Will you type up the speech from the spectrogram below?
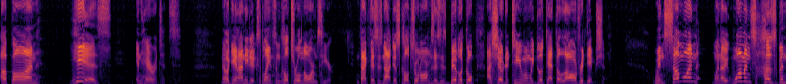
upon his inheritance. Now, again, I need to explain some cultural norms here. In fact, this is not just cultural norms, this is biblical. I showed it to you when we looked at the law of redemption. When someone, when a woman's husband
